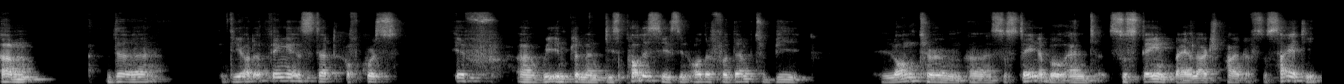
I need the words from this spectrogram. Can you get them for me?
Um, the the other thing is that, of course, if uh, we implement these policies in order for them to be long-term uh, sustainable and sustained by a large part of society,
